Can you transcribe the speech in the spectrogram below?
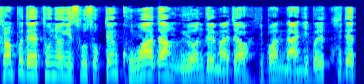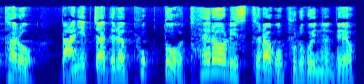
트럼프 대통령이 소속된 공화당 의원들마저 이번 난입을 쿠데타로 난입자들을 폭도 테러리스트라고 부르고 있는데요.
